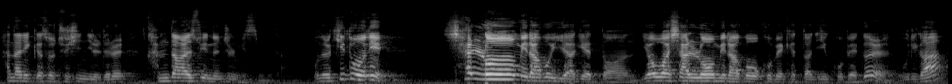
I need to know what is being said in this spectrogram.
하나님께서 주신 일들을 감당할 수 있는 줄 믿습니다. 오늘 기도원이 샬롬이라고 이야기했던 여호와 샬롬이라고 고백했던 이 고백을 우리가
